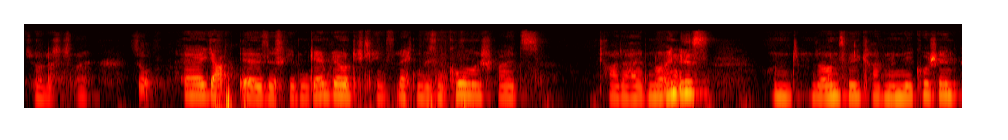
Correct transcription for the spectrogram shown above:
So, lass es mal. So. Äh, ja, äh, es gibt ein Gameplay und ich klinge vielleicht ein bisschen komisch, weil es gerade halb neun ist. Und sonst will gerade mit mir kuscheln.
